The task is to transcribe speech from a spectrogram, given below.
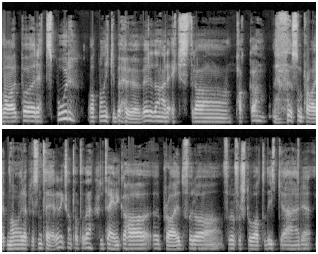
var på rett spor. Og at man ikke behøver den her ekstra pakka som pride nå representerer. du trenger ikke ha eh, pride for å, for å, forstå at det ikke er eh,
